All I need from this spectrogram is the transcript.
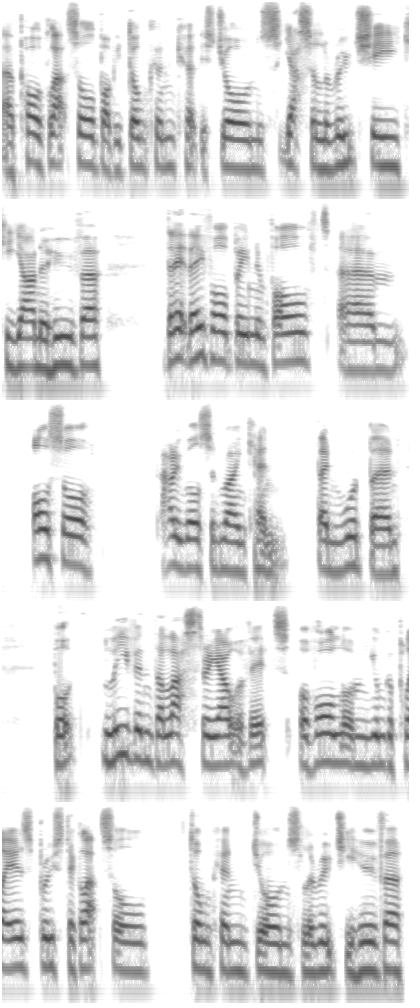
Uh, Paul Glatzel, Bobby Duncan, Curtis Jones, Yasser Larouci, Ki-Jana Hoever. They, they've all been involved. Um, also, Harry Wilson, Ryan Kent, Ben Woodburn. But leaving the last three out of it, of all them younger players, Brewster, Glatzel, Duncan, Jones, Larouci, Hoever,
